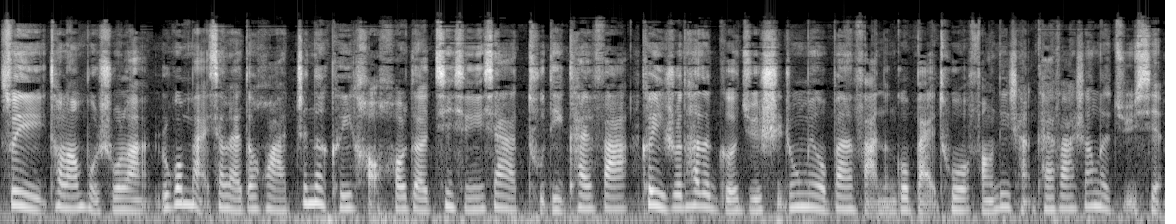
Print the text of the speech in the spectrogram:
所以特朗普说了，如果买下来的话，真的可以好好的进行一下土地开发。可以说，他的格局始终没有办法能够摆脱房地产开发商的局限。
